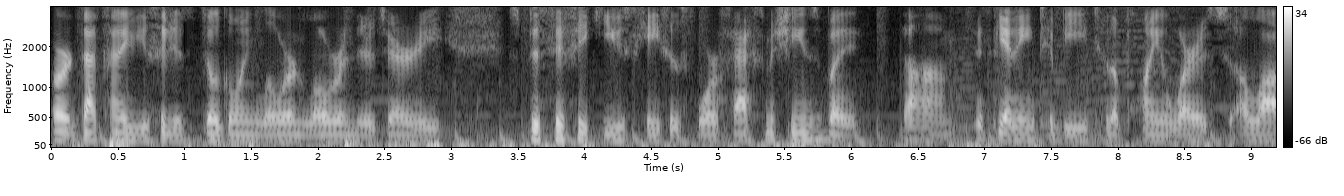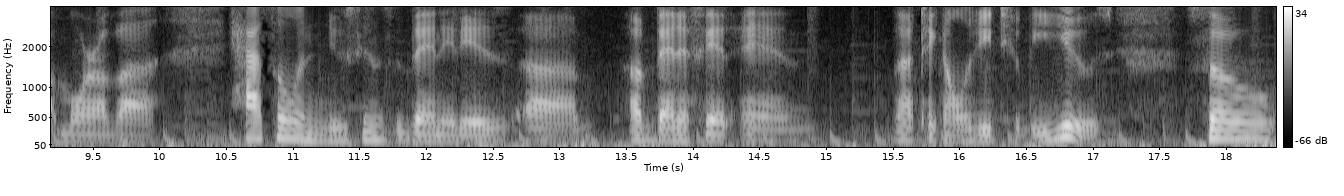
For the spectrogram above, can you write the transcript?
or that kind of usage is still going lower and lower, and there's very specific use cases for fax machines, but um, it's getting to be to the point where it's a lot more of a hassle and nuisance than it is uh, a benefit and uh, technology to be used. So,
